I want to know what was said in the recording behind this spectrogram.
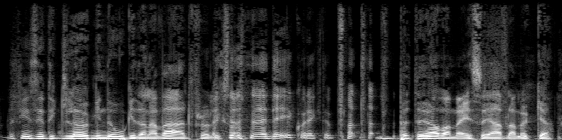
Det finns inte glögg nog i denna värld för att liksom Nej, det är korrekt uppfattat. bedöva mig så jävla mycket.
